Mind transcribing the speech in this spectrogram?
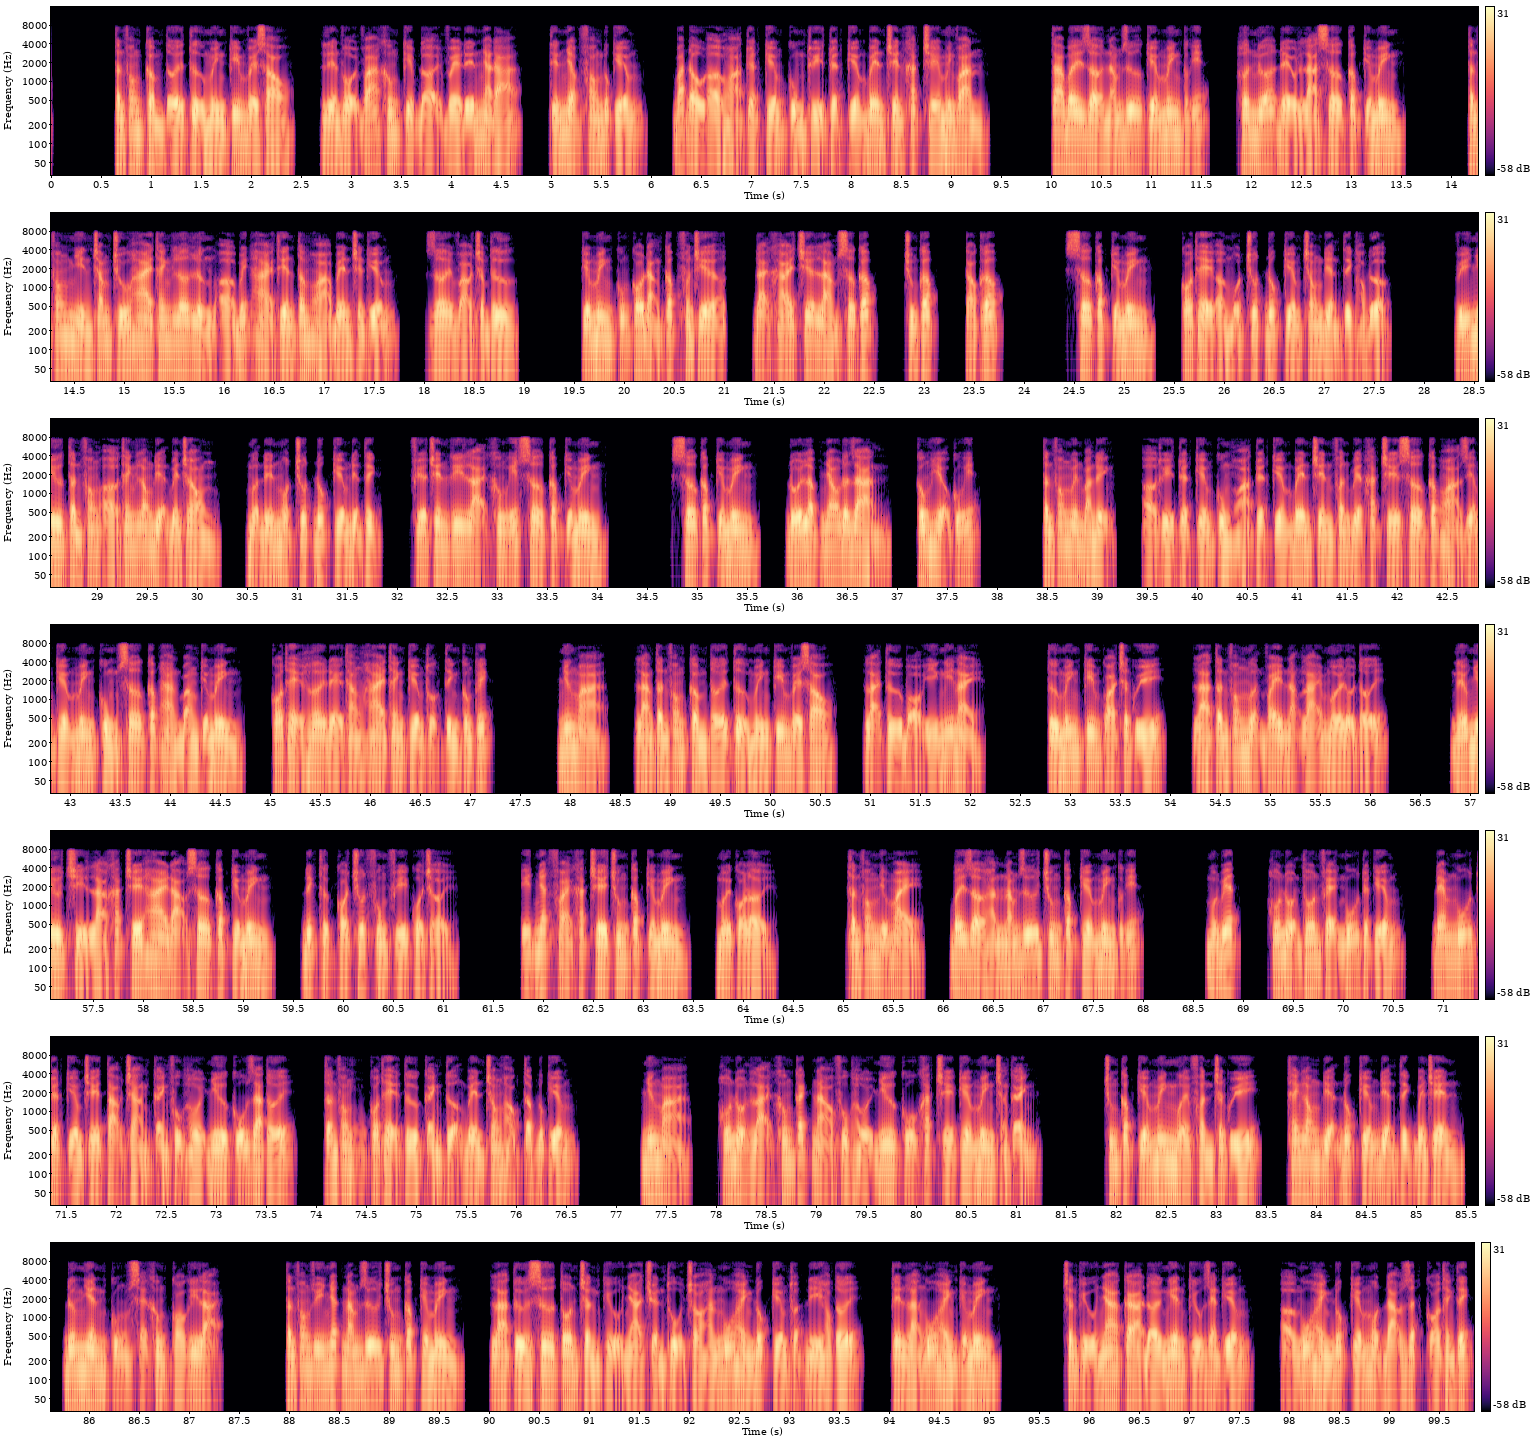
Tần Phong cầm tới tử minh kim về sau, liền vội vã không kịp đợi về đến nhà đá, tiến nhập phong đúc kiếm, bắt đầu ở hỏa tuyệt kiếm cùng thủy tuyệt kiếm bên trên khắc chế minh văn. Ta bây giờ nắm giữ kiếm minh cực ít, hơn nữa đều là sơ cấp kiếm minh. Tần Phong nhìn chăm chú hai thanh lơ lửng ở Bích Hải Thiên Tâm Hỏa bên trên kiếm, rơi vào trầm tư. Kiếm minh cũng có đẳng cấp phân chia, đại khái chia làm sơ cấp, trung cấp, cao cấp. Sơ cấp kiếm minh, có thể ở một chút đúc kiếm trong điện tịch học được. Ví như Tần Phong ở Thanh Long Điện bên trong, mượn đến một chút đúc kiếm điện tịch, phía trên ghi lại không ít sơ cấp kiếm minh. Sơ cấp kiếm minh, đối lập nhau đơn giản, công hiệu cũng ít. Tần Phong nguyên bản định, ở thủy tuyệt kiếm cùng hỏa tuyệt kiếm bên trên phân biệt khắc chế sơ cấp hỏa diễm kiếm minh cùng sơ cấp hàn băng kiếm minh, có thể hơi để thăng hai thanh kiếm thuộc tính công kích. Nhưng mà, làm Tần Phong cầm tới tử minh kim về sau, lại từ bỏ ý nghĩ này. Tử minh kim quá chân quý, là Tần Phong mượn vay nặng lãi mới đổi tới. Nếu như chỉ là khắc chế hai đạo sơ cấp kiếm minh, đích thực có chút phung phí của trời. Ít nhất phải khắc chế trung cấp kiếm minh, mới có lời. thần Phong nhíu mày, bây giờ hắn nắm giữ trung cấp kiếm minh cực ít. Muốn biết, hôn độn thôn phệ ngũ tuyệt kiếm, đem ngũ tuyệt kiếm chế tạo tràng cảnh phục hồi như cũ ra tới, Tần Phong có thể từ cảnh tượng bên trong học tập đúc kiếm. Nhưng mà, hôn độn lại không cách nào phục hồi như cũ khắc chế kiếm minh tràng cảnh. Trung cấp kiếm minh mười phần chân quý, thanh long điện đúc kiếm điện tịch bên trên, đương nhiên cũng sẽ không có ghi lại. Tần Phong duy nhất nắm giữ trung cấp kiếm minh, là từ sư tôn Trần Cửu Nha truyền thụ cho hắn ngũ hành đúc kiếm thuật đi học tới, tên là ngũ hành kiếm minh. Trần Cửu Nha cả đời nghiên cứu rèn kiếm, ở ngũ hành đúc kiếm một đạo rất có thành tích.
